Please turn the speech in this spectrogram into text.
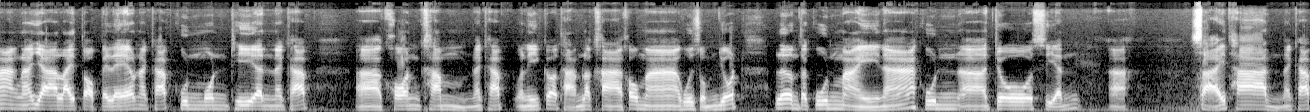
มากนะยาอะไรตอบไปแล้วนะครับ คุณมนเทียนนะครับอาคอนคำนะครับ วันนี้ก็ถามราคาเข้ามา คุณสมยศเริ่มตระกูลใหม่นะ คุณอ่าโจเสียนอ่าสายทานนะครับ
